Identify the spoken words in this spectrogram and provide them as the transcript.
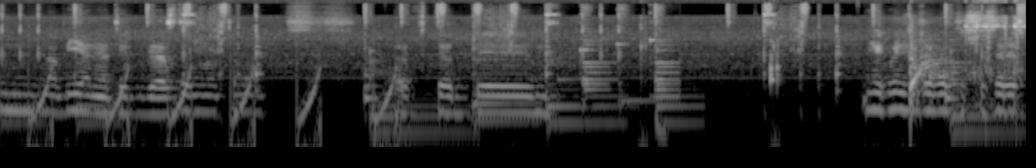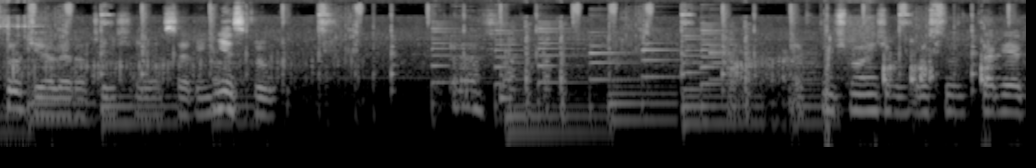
mm, nabijania tych gwiazdek, no to e, wtedy jak będzie trzeba, to się seria skróci, ale raczej się serii nie skróci. Ech. W którymś momencie po prostu, tak jak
